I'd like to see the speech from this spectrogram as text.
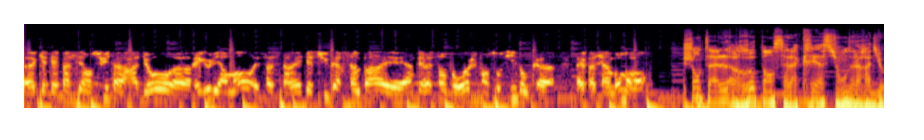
euh, qui étaient passés ensuite à la radio euh, régulièrement. Et ça, ça avait été super sympa et intéressant pour eux, je pense aussi. Donc, euh, on avait passé un bon moment. Chantal repense à la création de la radio.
